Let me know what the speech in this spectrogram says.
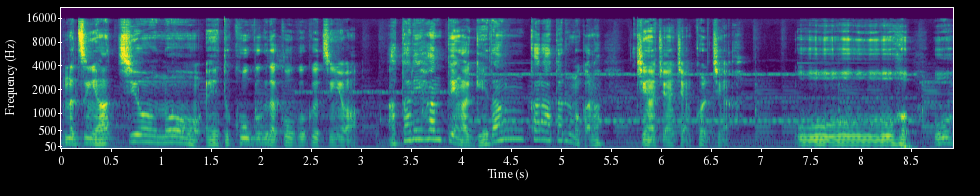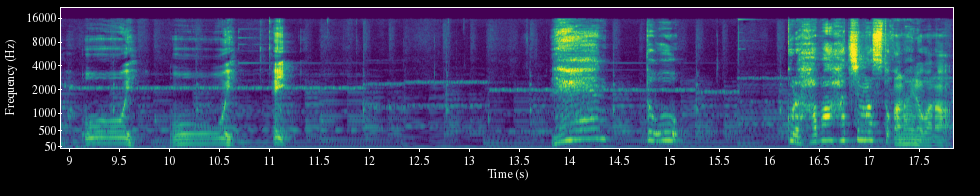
な次、あっち用の、えっ、ー、と、広告だ、広告、次は。当たり判定が下段から当たるのかな？違う違う違う、これ違う。おーおーおおーい、おーい、えい。えーっと、これ幅8マスとかないのかな？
